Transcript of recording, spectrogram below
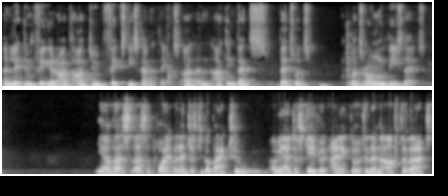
and let them figure out how to fix these kind of things. I, and I think that's that's what's what's wrong these days. Yeah, that's that's the point. But then just to go back to, I mean, I just gave you an anecdote, and then mm. after that,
